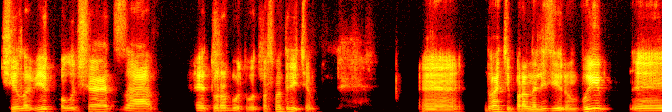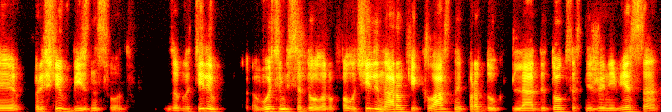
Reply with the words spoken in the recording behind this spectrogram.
Человек получает за эту работу. Вот посмотрите, э, давайте проанализируем. Вы э, пришли в бизнес, вот, заплатили 80 долларов, получили на руки классный продукт для детокса, снижения веса,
